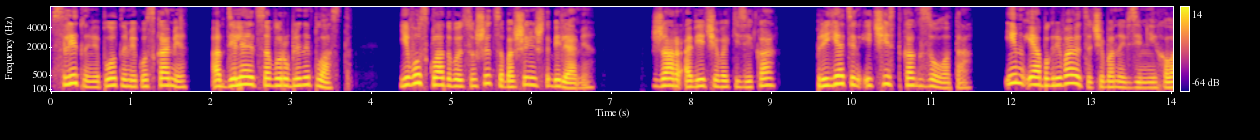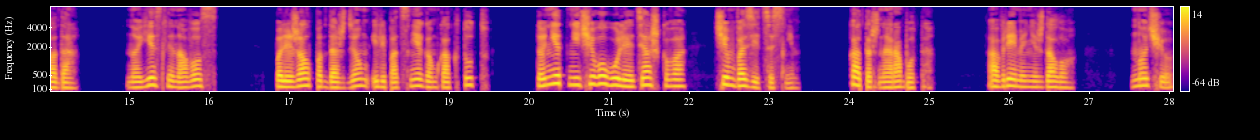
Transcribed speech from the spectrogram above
Слитными плотными кусками отделяется вырубленный пласт. Его складывают сушиться большими штабелями. Жар овечьего кизика приятен и чист, как золото. Им и обогреваются чабаны в зимние холода. Но если навоз полежал под дождем или под снегом, как тут, то нет ничего более тяжкого, чем возиться с ним. Каторжная работа. А время не ждало. Ночью,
